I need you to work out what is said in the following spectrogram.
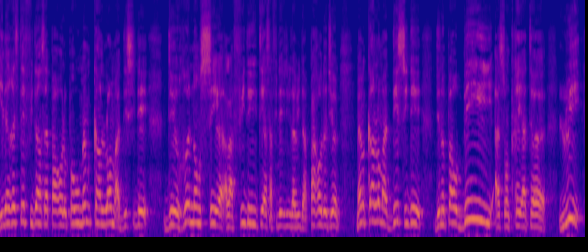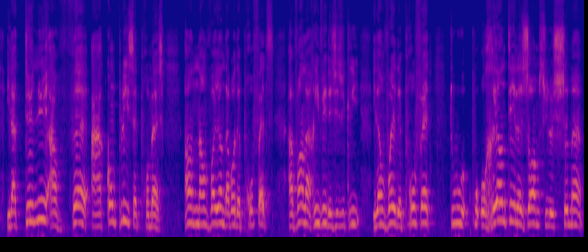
il est resté fidèle à sa parole au point où même quand l'homme a décidé de renoncer à la fidélité, à sa fidélité vis-à-vis de la parole de Dieu, même quand l'homme a décidé de ne pas obéir à son Créateur, lui, il a tenu à faire, à accomplir cette promesse en envoyant d'abord des prophètes. Avant l'arrivée de Jésus-Christ, il a envoyé des prophètes pour orienter les hommes sur le chemin,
